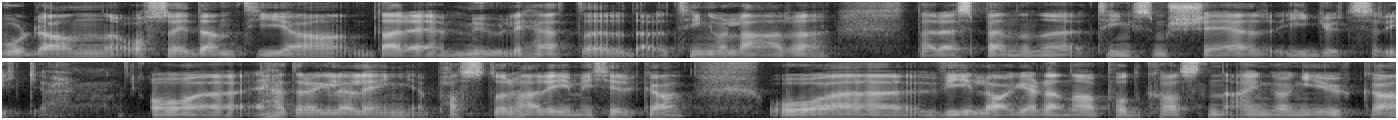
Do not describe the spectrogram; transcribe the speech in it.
hvordan også i den tida der er muligheter, der er ting å lære, der er spennende ting som skjer i Guds rike. Og eh, Jeg heter Egil Elling, pastor her i Imi kirka. Og eh, vi lager denne podkasten en gang i uka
